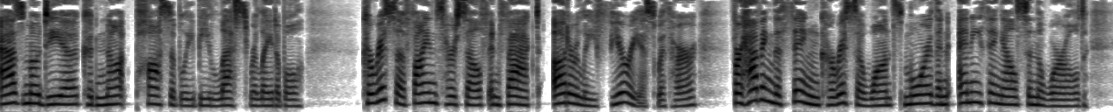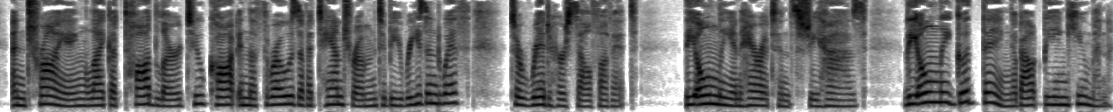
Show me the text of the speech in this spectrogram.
Asmodia could not possibly be less relatable. Carissa finds herself, in fact, utterly furious with her for having the thing Carissa wants more than anything else in the world and trying, like a toddler too caught in the throes of a tantrum to be reasoned with, to rid herself of it. The only inheritance she has, the only good thing about being human.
